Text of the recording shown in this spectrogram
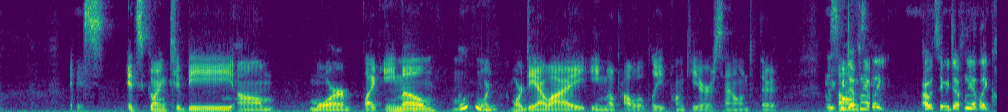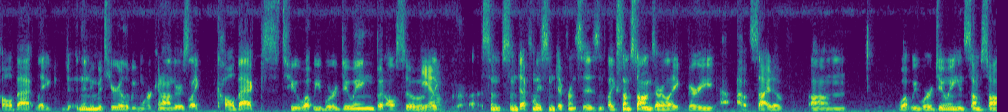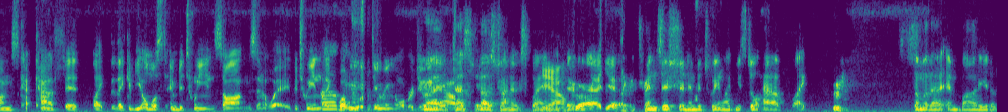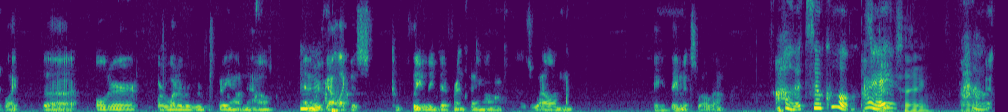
It's it's going to be um more like emo, Ooh. more more DIY emo, probably punkier sound. There, we, the we songs. definitely have like I would say we definitely have like callback like in the new material that we've been working on. There's like callbacks to what we were doing, but also Yeah. like uh, some some definitely some differences. Like some songs are like very outside of um what we were doing, and some songs k- kind of fit like they could be almost in between songs in a way between like what we were doing and what we're doing Right, now. that's what I was trying to explain. Yeah. Like, there- Yeah, yeah. It's like a transition in between. Like we still have like some of that embodied of like the older or whatever we're putting out now, and then Mhm. we've got like this completely different thing on as well, and they, they mix well though. Oh, that's so cool. That's All very right. exciting. All Wow. right.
